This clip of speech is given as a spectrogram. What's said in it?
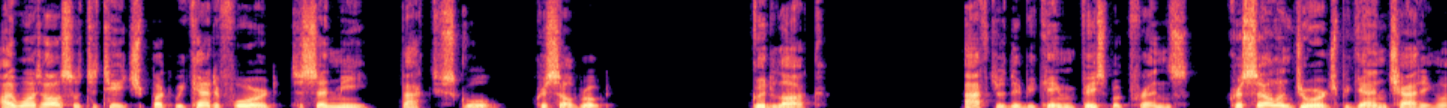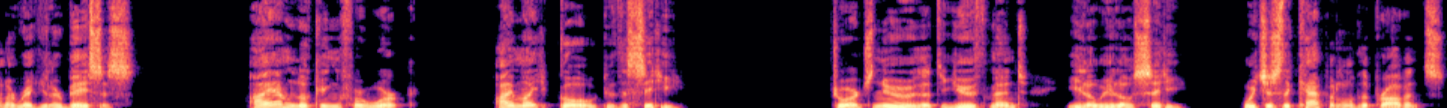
I want also to teach, but we can't afford to send me back to school, Chriselle wrote. Good luck. After they became Facebook friends, Chriselle and George began chatting on a regular basis. I am looking for work. I might go to the city. George knew that the youth meant Iloilo City, which is the capital of the province.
